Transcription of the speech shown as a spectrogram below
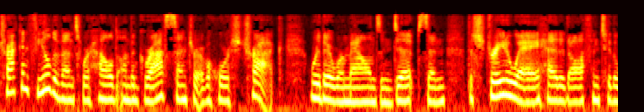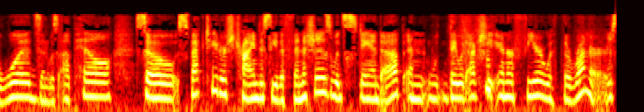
Track and field events were held on the grass center of a horse track, where there were mounds and dips, and the straightaway headed off into the woods and was uphill. So spectators trying to see the finishes would stand up, and w- they would actually interfere with the runners.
